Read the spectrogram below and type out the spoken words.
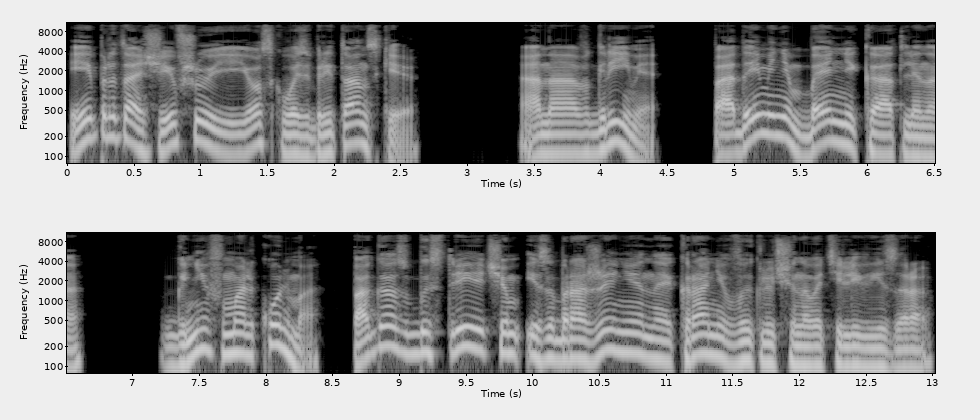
и протащившую ее сквозь британские. Она в гриме, под именем Бенни Катлина. Гнев Малькольма погас быстрее, чем изображение на экране выключенного телевизора.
